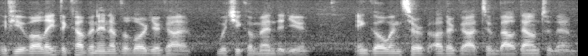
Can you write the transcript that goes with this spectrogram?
If you violate the covenant of the Lord your God, which he commanded you, and go and serve other gods and bow down to them,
